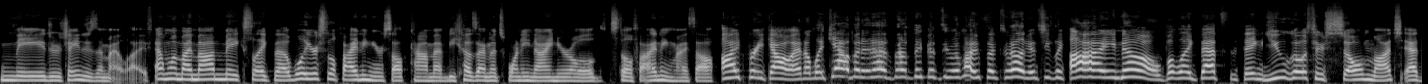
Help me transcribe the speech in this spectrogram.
major changes in my life. And when my mom makes like the, well, you're still finding yourself comment because I'm a 29 year old still finding myself, I freak out and I'm like, yeah, but it has nothing to do with my sexuality. And she's like, I know. But like, that's the thing. You go through so much at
